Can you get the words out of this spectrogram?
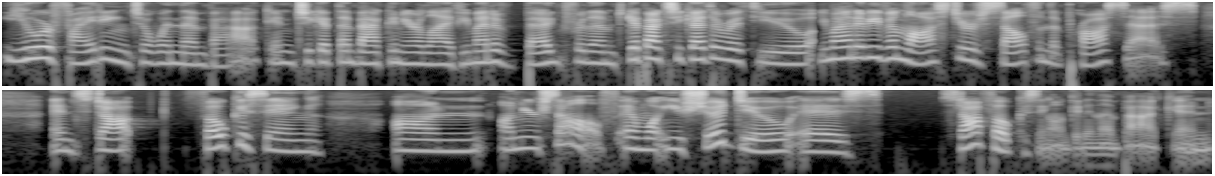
you were fighting to win them back and to get them back in your life. You might have begged for them to get back together with you. You might have even lost yourself in the process and stopped focusing on on yourself. And what you should do is stop focusing on getting them back and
